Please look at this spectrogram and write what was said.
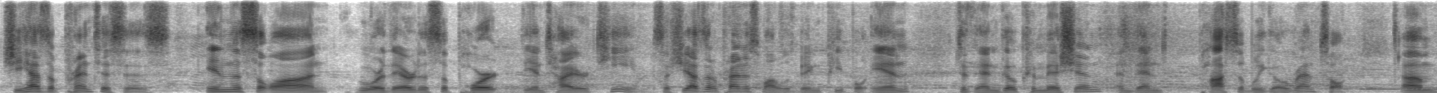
She has apprentices in the salon who are there to support the entire team. So she has an apprentice model to bring people in to then go commission and then possibly go rental. Um,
